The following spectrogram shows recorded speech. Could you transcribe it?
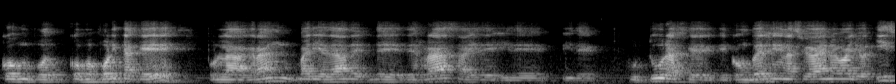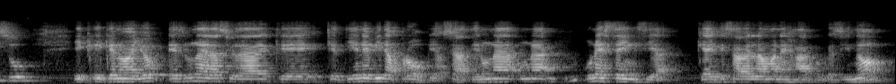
cosmopolita que es, por la gran variedad de, de, raza y de, y de, culturas que, convergen en la ciudad de Nueva York y su y, que Nueva York es una de las ciudades que, que tiene vida propia, o sea, tiene una, una, una, esencia que hay que saberla manejar, porque si no,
